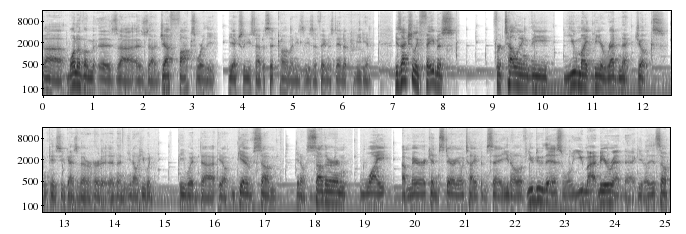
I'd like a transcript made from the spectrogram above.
Uh, one of them is uh, is uh, Jeff Foxworthy. He actually used to have a sitcom, and he's he's a famous stand-up comedian. He's actually famous for telling the "you might be a redneck" jokes. In case you guys have ever heard it, and then you know he would he would uh, you know give some you know southern white American stereotype and say you know if you do this, well you might be a redneck. You know, so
